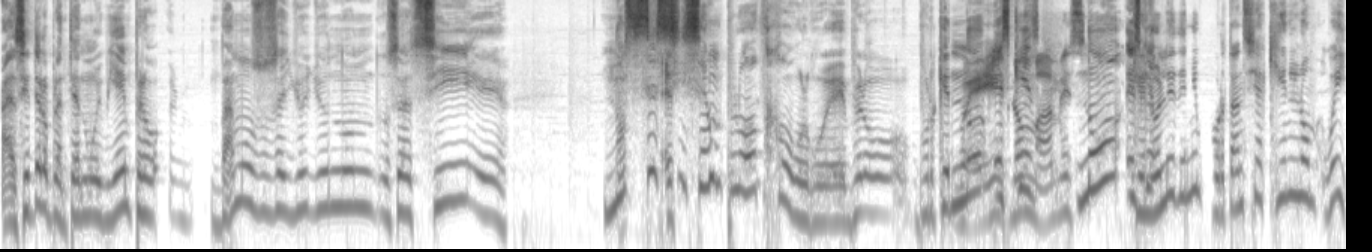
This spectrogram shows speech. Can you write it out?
así te lo plantean muy bien, pero vamos, o sea, yo, yo no. O sea, sí. eh, no sé si sea un plot hole, güey, pero. Porque no. Güey, es no que. es- mames. no, es que, que. no le den importancia a quién lo. Güey,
